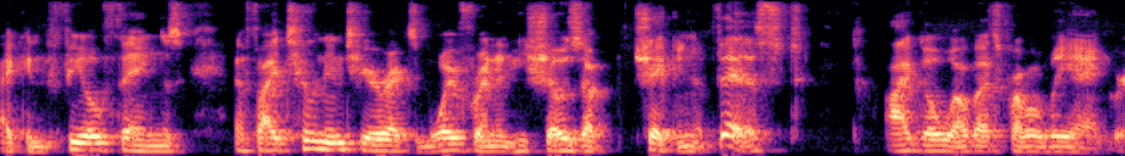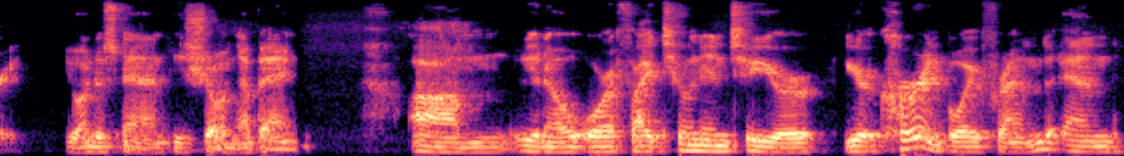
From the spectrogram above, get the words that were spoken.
I can feel things. If I tune into your ex boyfriend and he shows up shaking a fist, I go, well, that's probably angry. You understand? He's showing up angry. Um, you know, or if I tune into your your current boyfriend and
